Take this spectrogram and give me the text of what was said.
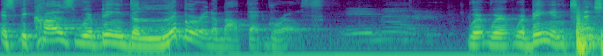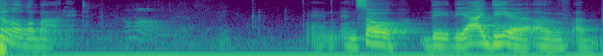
it's because we're being deliberate about that growth. Amen. We're, we're, we're being intentional about it. Come on. And, and so the, the idea of, of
